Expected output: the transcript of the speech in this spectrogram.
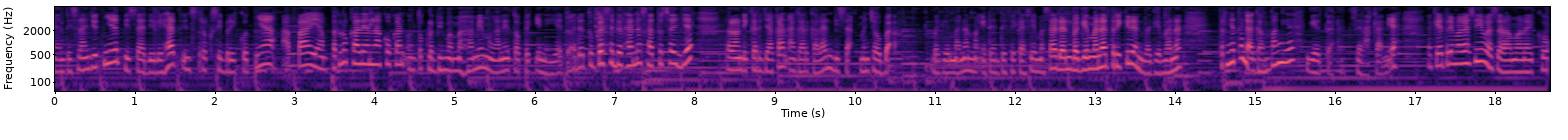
Nanti selanjutnya bisa dilihat instruksi berikutnya apa yang perlu kalian lakukan untuk lebih memahami mengenai topik ini yaitu ada tugas sederhana satu saja tolong dikerjakan agar kalian bisa mencoba bagaimana mengidentifikasi masalah dan bagaimana tricky dan bagaimana ternyata nggak gampang ya gitu silahkan ya oke terima kasih wassalamualaikum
